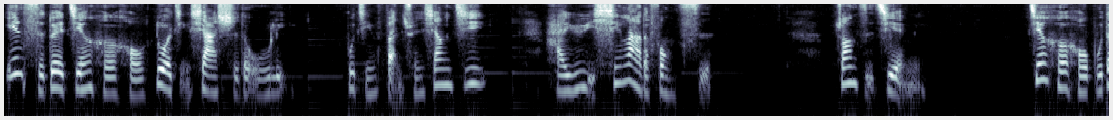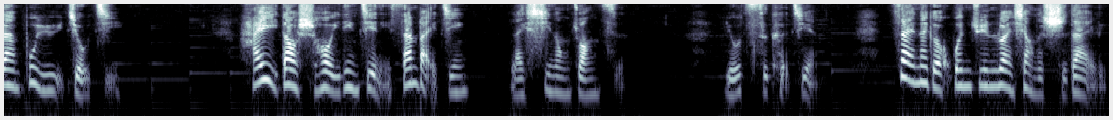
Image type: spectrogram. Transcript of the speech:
因此对监河侯落井下石的无礼，不仅反唇相讥，还予以辛辣的讽刺。庄子借米，监河侯不但不予以救济，还以到时候一定借你三百斤来戏弄庄子。由此可见，在那个昏君乱象的时代里，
